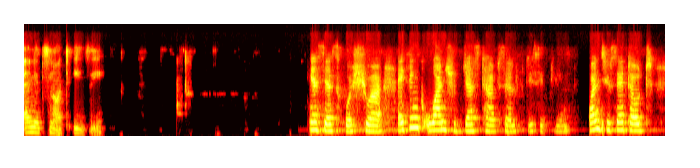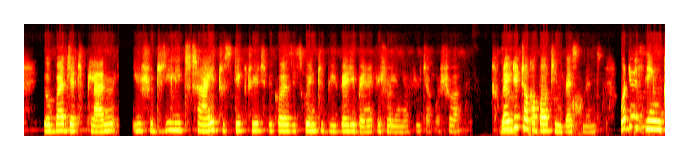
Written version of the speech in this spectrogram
and it's not easy. Yes, yes, for sure. I think one should just have self discipline. Once you set out your budget plan, you should really try to stick to it because it's going to be very beneficial in your future for sure. Now, you did talk about investments. What do you think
